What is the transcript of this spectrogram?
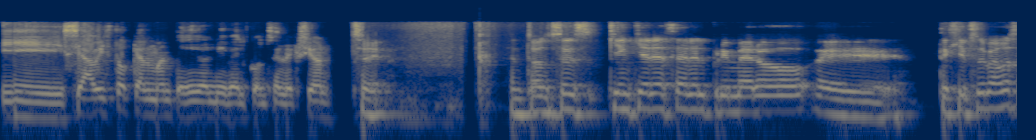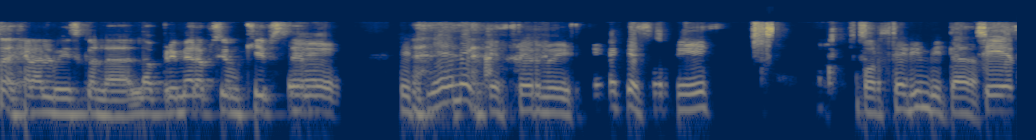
y se ha visto que han mantenido el nivel con selección. Sí. Entonces, ¿quién quiere ser el primero eh, de hipster? Vamos a dejar a Luis con la, la primera opción hipster. tiene que ser Luis, tiene que ser Luis por ser invitado. Sí, es,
